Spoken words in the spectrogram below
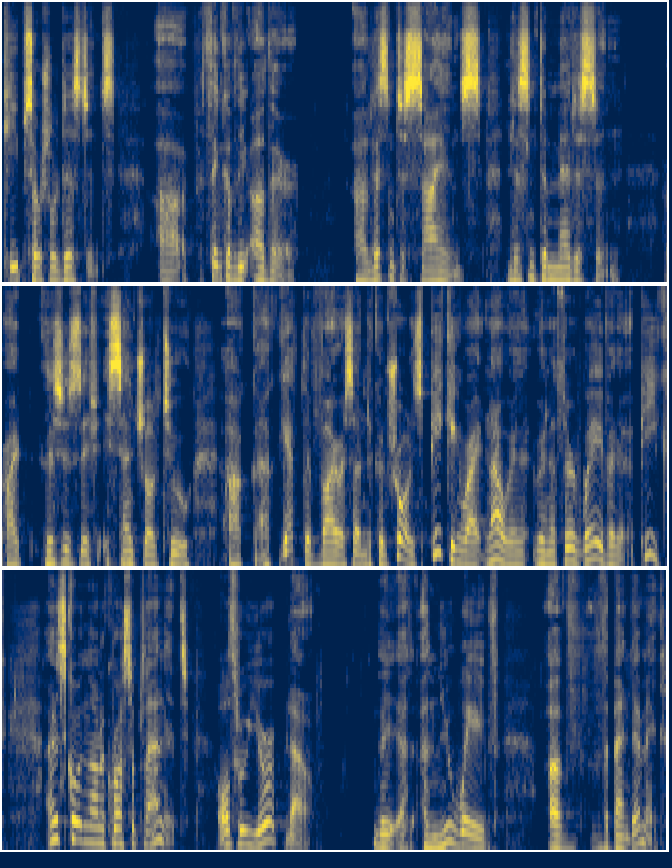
keep social distance, uh, think of the other, listen to science, listen to medicine right? This is essential to uh, uh, get the virus under control. It's peaking right now. We're in a third wave at a peak, and it's going on across the planet, all through Europe now. The, a new wave of the pandemic.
